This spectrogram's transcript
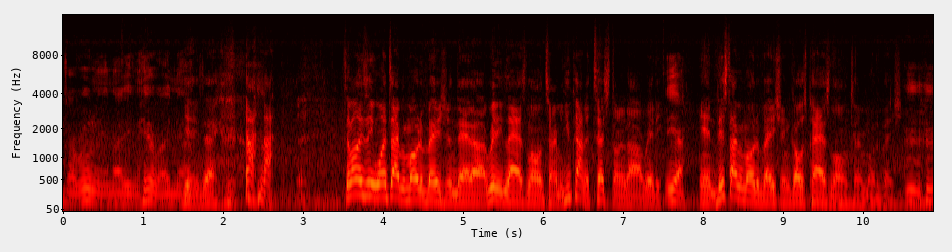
So Ruli is not even here right now. Yeah, exactly. so I've only seen one type of motivation that uh, really lasts long term, and you kind of touched on it already. Yeah. And this type of motivation goes past long term motivation. Mm-hmm.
